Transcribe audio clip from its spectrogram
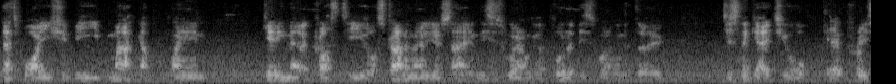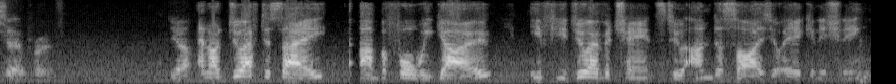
that's why you should be marking up a plan, getting that across to your strata manager, saying, "This is where I'm going to put it. This is what I'm going to do." Just negate your get it approved. Get it approved. Yeah, And I do have to say, uh, before we go, if you do have a chance to undersize your air conditioning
